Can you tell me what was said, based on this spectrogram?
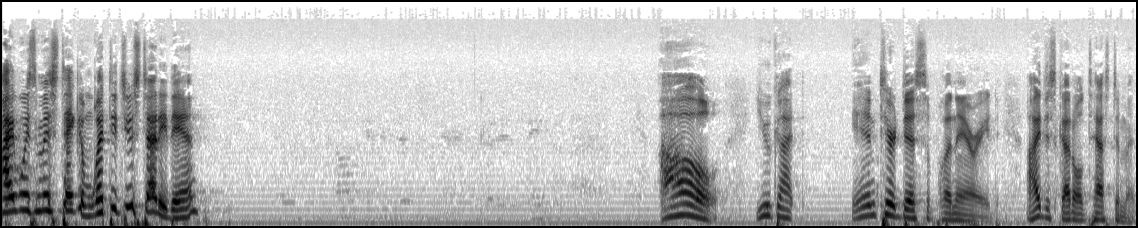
I was mistaken. What did you study, Dan? Oh, you got interdisciplinary. I just got Old Testament.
